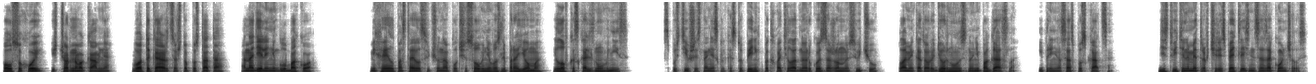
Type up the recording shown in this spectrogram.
Пол сухой, из черного камня. Вот и кажется, что пустота, а на деле не глубоко. Михаил поставил свечу на пол часовни возле проема и ловко скользнул вниз. Спустившись на несколько ступенек, подхватил одной рукой зажженную свечу, пламя которой дернулось, но не погасло, и принялся спускаться. Действительно, метров через пять лестница закончилась.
